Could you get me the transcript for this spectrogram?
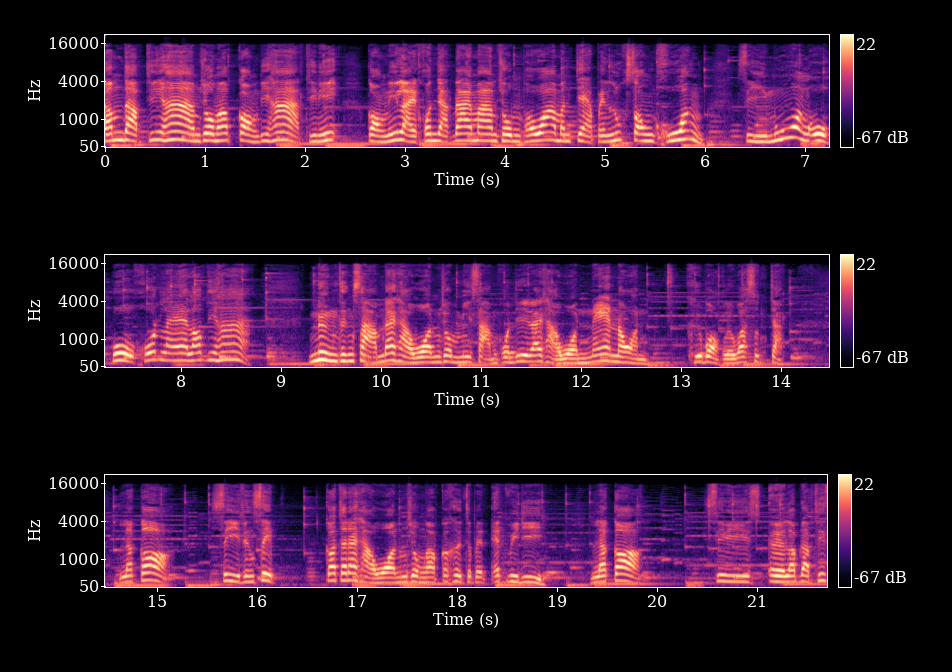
ลำดับที่5ท่านผู้ชมครับกล่องที่ 5 ทีนี้กล่องนี้หลายคนอยากได้มากท่านผู้ชม เพราะว่ามันแจกเป็นลูกซองควง สีม่วง โอ้โหโคตรแรรอบที่ 5 1ถึง3ได้ถาวรท่านผู้ชมมี 3 คนที่ได้ถาวรแน่นอน คือบอกเลยว่าสุดจัด แล้วก็4ถึง10 ก็จะได้ถาวรท่านผู้ชมครับ ก็คือจะเป็น SVD แล้วก็ C เออลำดับที่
